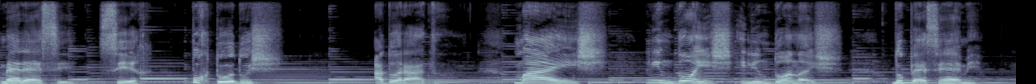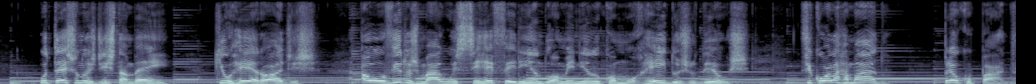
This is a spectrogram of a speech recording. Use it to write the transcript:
merece ser por todos adorado. Mas, lindões e lindonas do PSM, o texto nos diz também que o rei Herodes ao ouvir os magos se referindo ao menino como rei dos judeus, ficou alarmado, preocupado.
